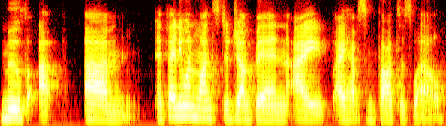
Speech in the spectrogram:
move up? Um, if anyone wants to jump in, I, I have some thoughts as well.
